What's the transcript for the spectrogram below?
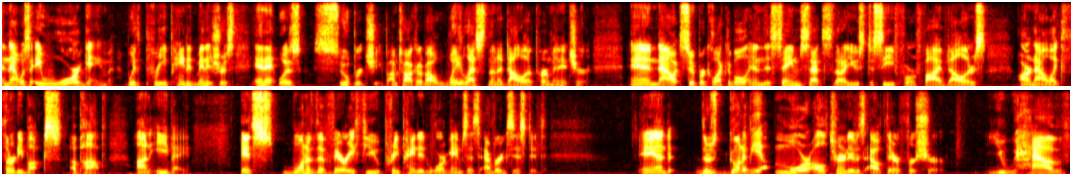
and that was a war game with pre-painted miniatures and it was super cheap. I'm talking about way less than a dollar per miniature. And now it's super collectible and the same sets that i used to see for five dollars are now like 30 bucks a pop on ebay. It's one of the very few pre-painted war games that's ever existed. And there's going to be more alternatives out there for sure. You have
